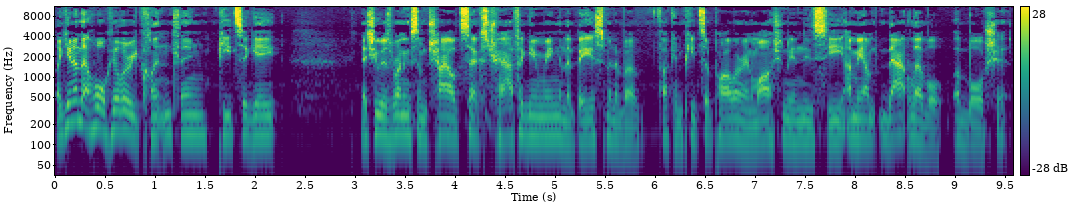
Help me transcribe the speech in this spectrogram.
Like you know that whole Hillary Clinton thing, Pizzagate? That she was running some child sex trafficking ring in the basement of a fucking pizza parlor in Washington D.C. I mean, I'm that level of bullshit.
